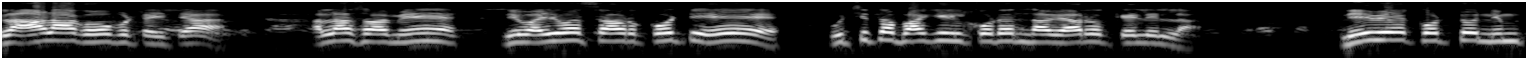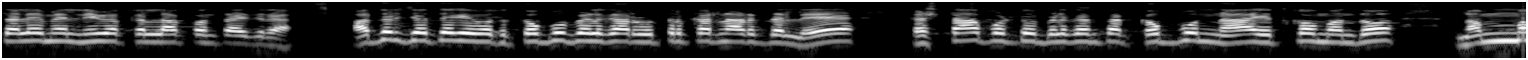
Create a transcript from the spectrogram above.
ಇಲ್ಲ, ಹಾಳಾಗಿ ಹೋಗ್ಬಿಟ್ಟೈತ್ಯಾ? ಅಲ್ಲ ಸ್ವಾಮಿ, ನೀವು ಐವತ್ತು ಸಾವಿರ ಕೋಟಿ ಉಚಿತ ಬಾಗಿಲು ಕೊಡೋದು ನಾವು ಯಾರೂ ಕೇಳಿಲ್ಲ. ನೀವೇ ಕೊಟ್ಟು ನಿಮ್ಮ ತಲೆ ಮೇಲೆ ನೀವೇ ಕಲ್ಲು ಹಾಕ್ಕೊಂತ ಇದ್ದೀರಾ? ಅದ್ರ ಜೊತೆಗೆ ಇವತ್ತು ಕಬ್ಬು ಬೆಳೆಗಾರರು ಉತ್ತರ ಕರ್ನಾಟಕದಲ್ಲಿ ಕಷ್ಟಪಟ್ಟು ಬೆಳೆದಂಥ ಕಬ್ಬನ್ನು ಎತ್ಕೊಂಬಂದು ನಮ್ಮ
